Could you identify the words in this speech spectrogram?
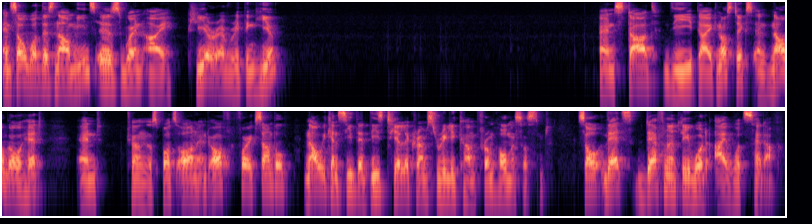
And so what this now means is when I clear everything here and start the diagnostics and now go ahead and turn the spots on and off, for example, now we can see that these telegrams really come from Home Assistant. So that's definitely what I would set up.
